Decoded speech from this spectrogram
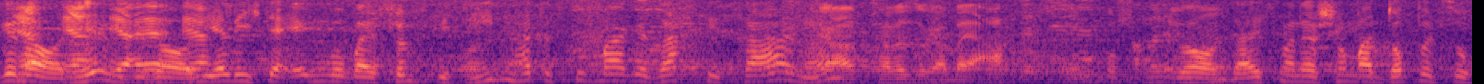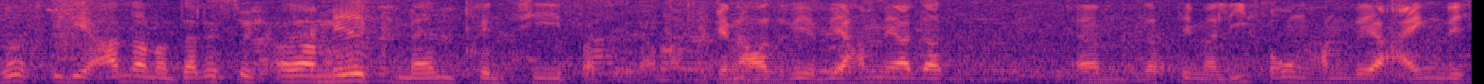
Genau, ja, ja, ja, ja, hier liegt er irgendwo bei 5 bis 7, hattest du mal gesagt, die Zahl. Ne? Ja, teilweise sogar bei 8. So, und da ist man ja schon mal doppelt so hoch wie die anderen. Und das ist durch euer Milkman-Prinzip, was ihr da macht. Genau, also wir, wir haben ja das ähm, das Thema Lieferung haben wir ja eigentlich,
